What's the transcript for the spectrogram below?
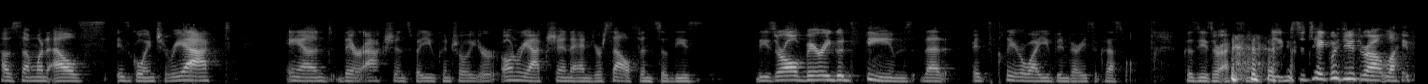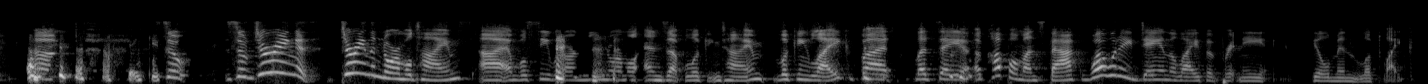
how someone else is going to react and their actions, but you control your own reaction and yourself. And so these these are all very good themes that it's clear why you've been very successful because these are excellent themes to take with you throughout life. Um, Thank you. So, so during during the normal times, uh, and we'll see what our new normal ends up looking time looking like. But let's say a couple months back, what would a day in the life of Brittany Gilman look like?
